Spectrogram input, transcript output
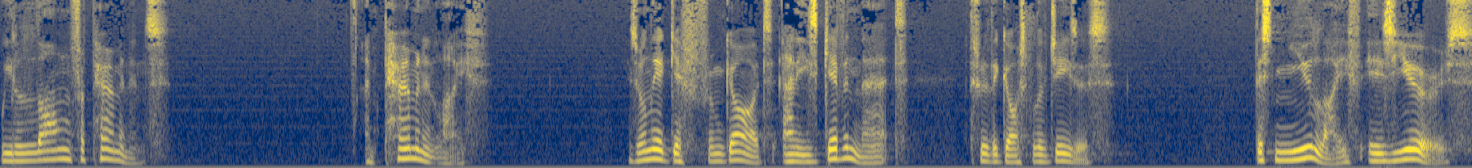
we long for permanence. And permanent life is only a gift from God. And He's given that through the gospel of Jesus. This new life is yours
